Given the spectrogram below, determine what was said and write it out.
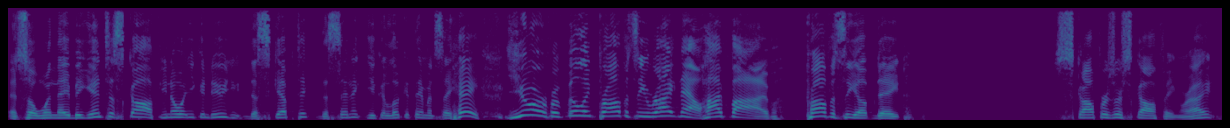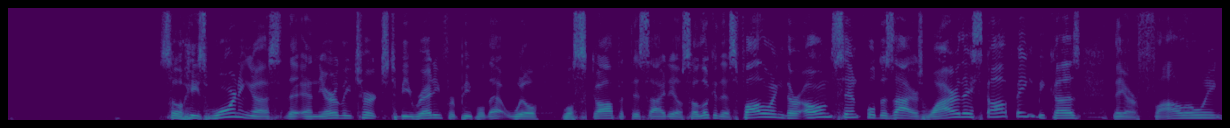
And so when they begin to scoff, you know what you can do? You, the skeptic, the cynic, you can look at them and say, hey, you are fulfilling prophecy right now. High five. Prophecy update. Scoffers are scoffing, right? So he's warning us that, and the early church to be ready for people that will, will scoff at this ideal. So look at this. Following their own sinful desires. Why are they scoffing? Because they are following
